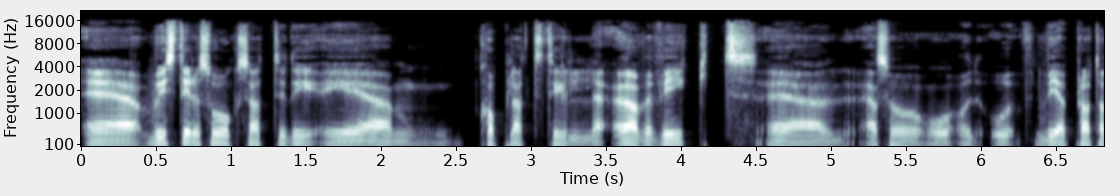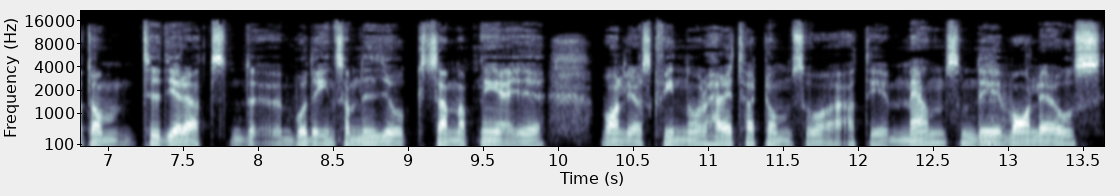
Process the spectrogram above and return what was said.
Eh, visst är det så också att det är um, kopplat till övervikt, eh, alltså, och, och, och, vi har pratat om tidigare att både insomni och sömnapné är vanligare hos kvinnor. Här är tvärtom så att det är män som det är mm. vanligare hos.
